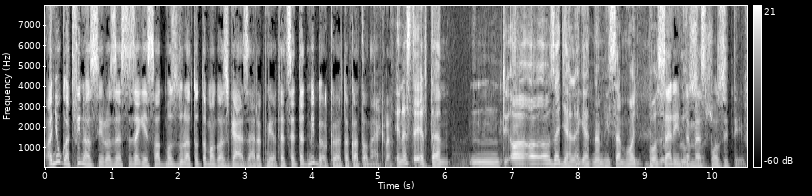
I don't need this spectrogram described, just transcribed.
a nyugat finanszírozza ezt az egész hadmozdulatot a magas gázárak miatt. Hát szerinted miből költ a katonákra? Én ezt értem. Mm, A, a, az egyenleget nem hiszem, hogy poz- Szerintem pluszos. ez pozitív.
